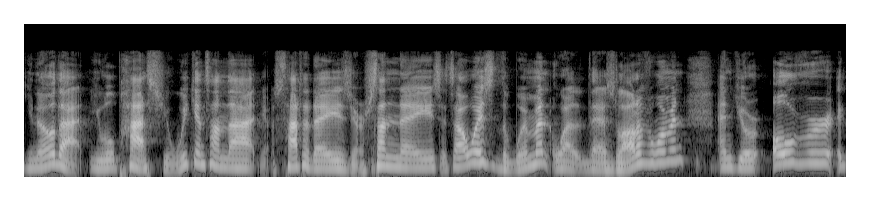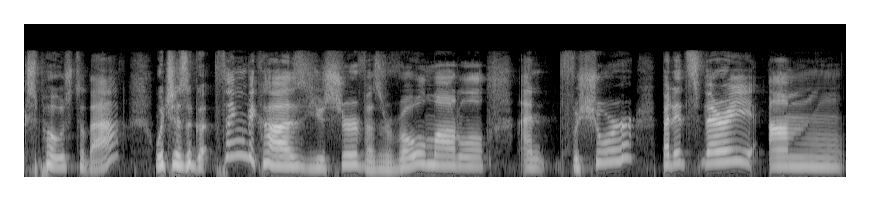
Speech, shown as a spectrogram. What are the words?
you know that you will pass your weekends on that, your Saturdays, your Sundays. It's always the women. Well, there's a lot of women, and you're overexposed to that, which is a good thing because you serve as a role model, and for sure. But it's very um,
